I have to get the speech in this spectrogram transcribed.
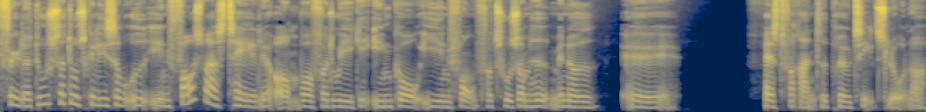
føler du så, du skal ligesom ud i en forsvarstale om, hvorfor du ikke indgår i en form for trosomhed med noget øh, fastforrentet prioritetslån og,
